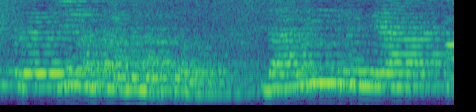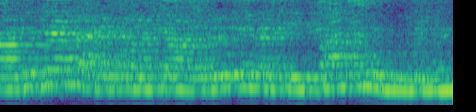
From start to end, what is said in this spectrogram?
प्रयोजन असावं लागतं. जाणून घेऊया आजच्या कार्यक्रमाच्या प्रयोजनाची पार्श्वभूमी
